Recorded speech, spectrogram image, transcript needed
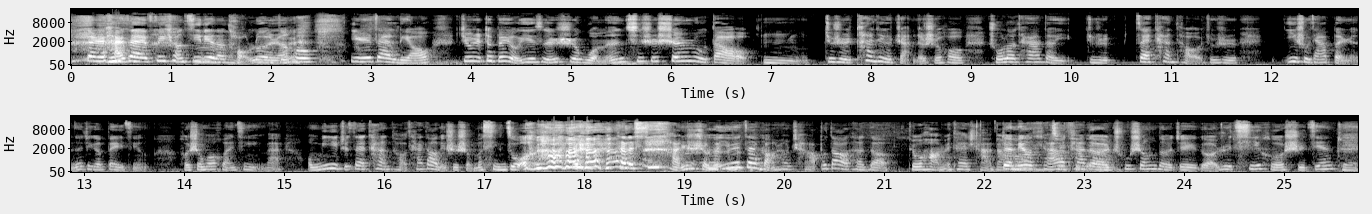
但是还在非常激烈的讨论，然后一直在聊，就是特别有意思的是，我们其实深入到嗯，就是看这个展的时候，除了他的就是在探讨就是。艺术家本人的这个背景和生活环境以外，我们一直在探讨他到底是什么星座，他的星盘是什么，因为在网上查不到他的，对我好像没太查到，对，没有嗯查到他的出生的这个日期和时间。对，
